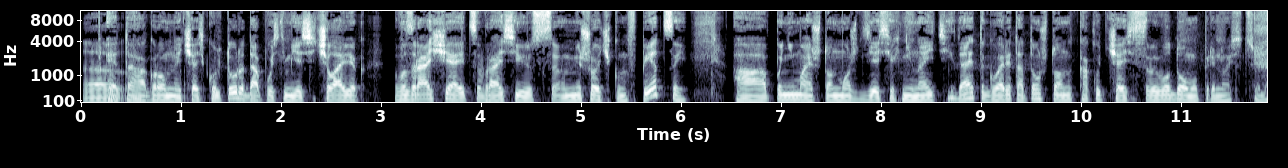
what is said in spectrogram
Э, Это огромная часть культуры. Допустим, если человек возвращается в Россию с мешочком специй, а понимает, что он может здесь их не найти, да, это говорит о том, что он какую-то часть своего дома приносит сюда.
